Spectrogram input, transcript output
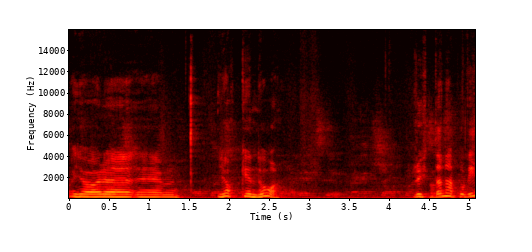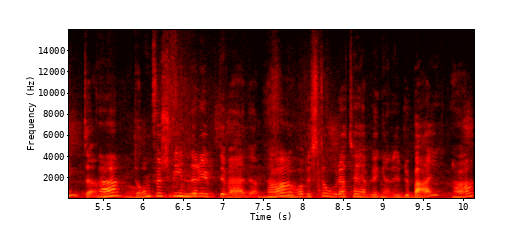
Vad gör eh, eh, jockeyn då? Ryttarna på vintern, Ja. de försvinner ut i världen. Ja. Då har vi stora tävlingar i Dubai Ja.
